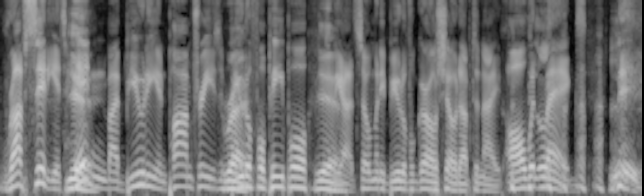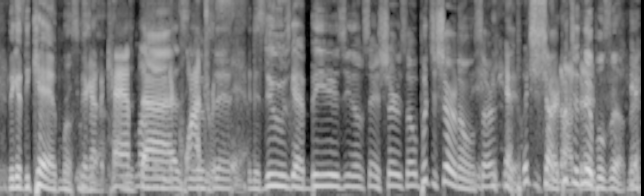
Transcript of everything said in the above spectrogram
rough city. It's Yeah. hidden by beauty and palm trees and Right. beautiful people. Yeah. we got so many beautiful girls showed up tonight, all with legs. legs. They got the calf muscles. They got out, the calf the muscles and the thighs, you know what I'm saying? quadriceps. And the dudes got beards, you know what I'm saying? Shirts on. Put your shirt on, sir. Yeah, put your shirt Put your dude. nipples up, man.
